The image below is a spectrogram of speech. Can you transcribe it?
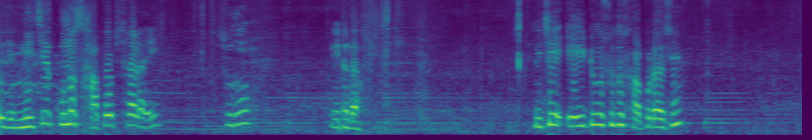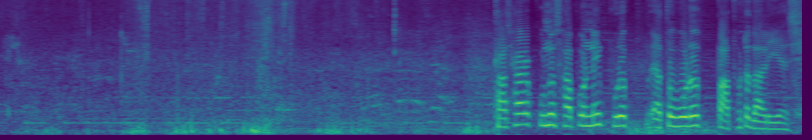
এই যে, নিচে কোনো সাপোর্ট ছাড়াই শুধু এটা দেখো। নিচে এইটুকু শুধু সাপোর্ট আছে। তাছাড়া কোনো সাপোর্ট নেই, পুরো এত বড় পাথরটা দাঁড়িয়ে আছে।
